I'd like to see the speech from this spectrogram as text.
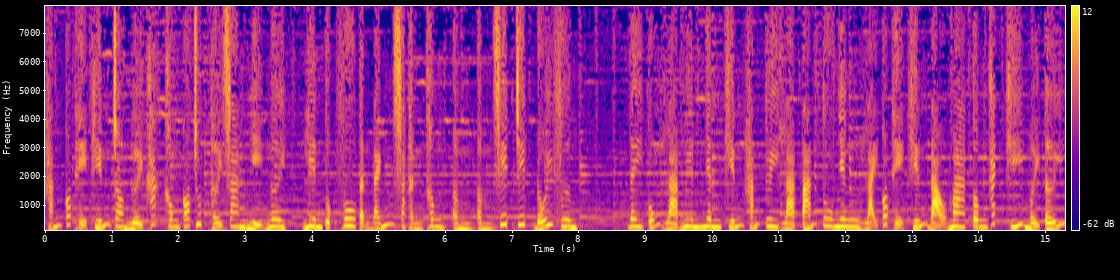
Hắn có thể khiến cho người khác không có chút thời gian nghỉ ngơi, liên tục vô tận đánh ra thần thông ầm ầm giết chết đối phương. Đây cũng là nguyên nhân khiến hắn tuy là tán tu nhưng lại có thể khiến đạo ma tông khách khí mời tới.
